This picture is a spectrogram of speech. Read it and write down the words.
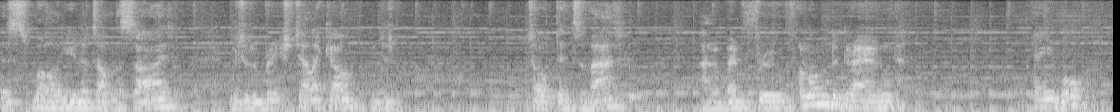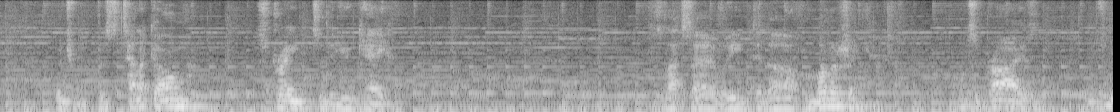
This small unit on the side, which was a British Telecom, we just talked into that and it went through an underground cable, which was telecom, straight to the UK. So that's how we did our monitoring. I'm surprised. It's in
